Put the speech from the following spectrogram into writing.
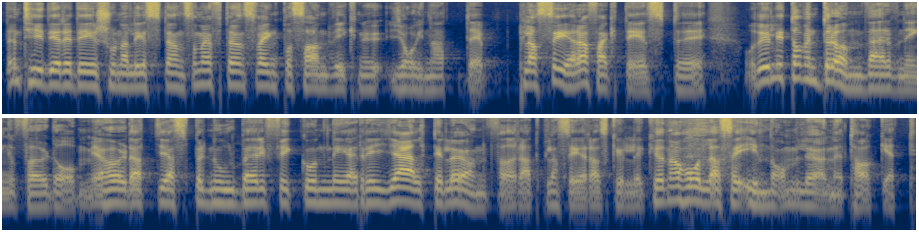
den tidigare DI-journalisten som efter en sväng på Sandvik nu joinat eh, Placera faktiskt. Och det är lite av en drömvärvning för dem. Jag hörde att Jesper Norberg fick gå ner rejält i lön för att Placera skulle kunna hålla sig inom lönetaket.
